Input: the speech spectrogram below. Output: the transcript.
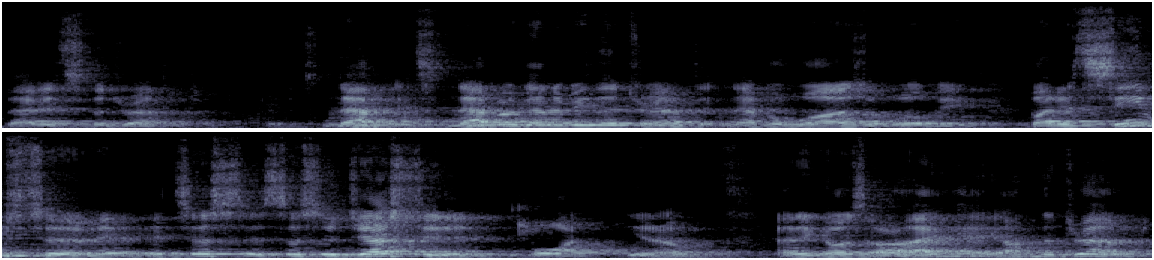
that it's the dreamt. It's never, it's never going to be the dreamt. It never was or will be. But it seems to it, it's just, it's a suggestion it bought, you know. And it goes, all right, hey, I'm the dreamt.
